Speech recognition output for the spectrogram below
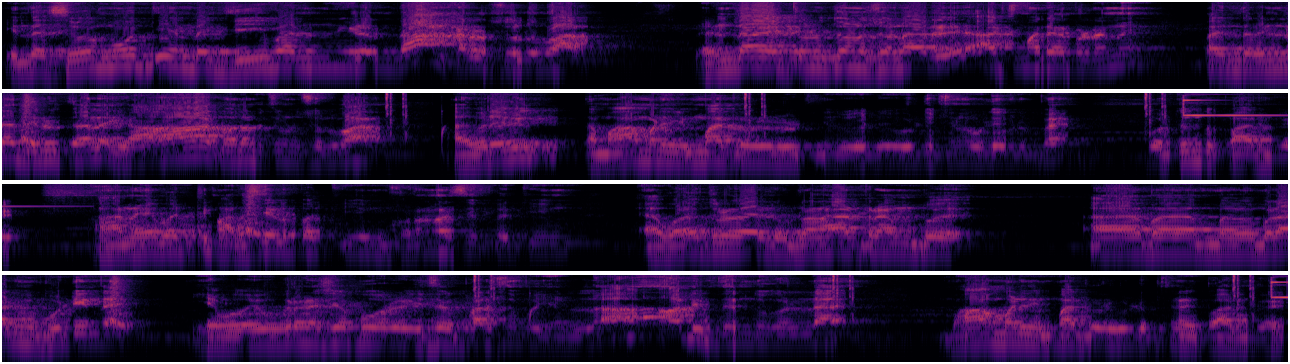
இந்த சிவமூர்த்தி என்ற ஜீவனிடம் தான் கடவுள் சொல்லுவார் ரெண்டாயிரத்தி தொண்ணூத்தி ஒன்று சொன்னாரு ஆட்சி மாற்றம் ஏற்படன்னு இந்த ரெண்டாயிரத்தி இருபத்தி யார் முதலமைச்சர் சொல்லுவார் அது விரைவில் இந்த மாமனித இம்மாற்ற ஒளிபரப்பை பொறுத்திருந்து பாருங்கள் அனைவற்றையும் அரசியல் பற்றியும் கொரோனாசி பற்றியும் அஹ், உலகத்தில் Donald Trump Vladimir Putin Ukraine சேப்பு ஒரு இஸ்ரேல் பாலஸ்தீன் எல்லாத்தையும் தெரிந்து கொள்ள மாமனித இம்மாற்ற விட்டு பாருங்கள்.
